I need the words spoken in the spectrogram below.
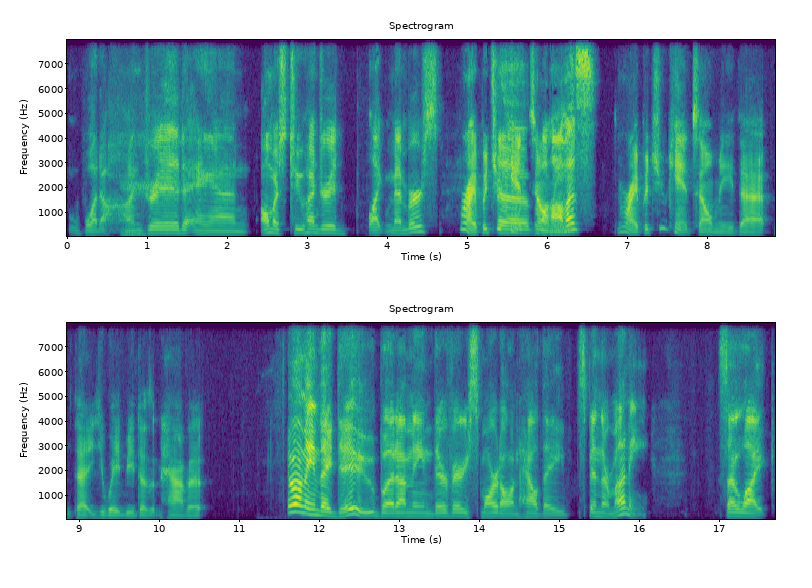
what a hundred and almost two hundred like members right, but you can't tell me right, but you can't tell me that that UAB doesn't have it. Well, I mean, they do, but I mean, they're very smart on how they spend their money. So, like,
